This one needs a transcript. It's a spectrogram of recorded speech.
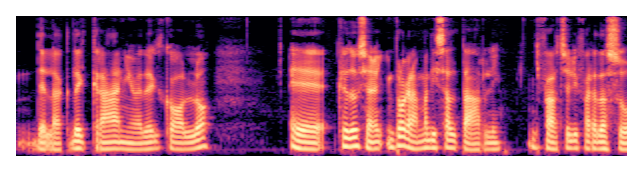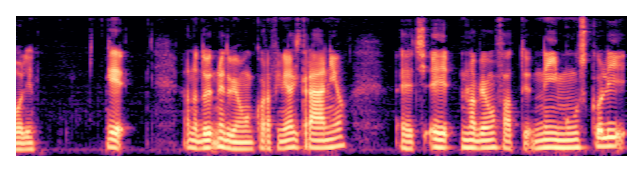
della, del, cranio e del collo eh, credo sia in programma di saltarli di farceli fare da soli e noi dobbiamo ancora finire il cranio eh, e non abbiamo fatto né i muscoli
